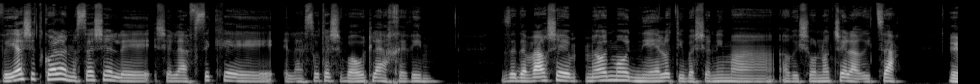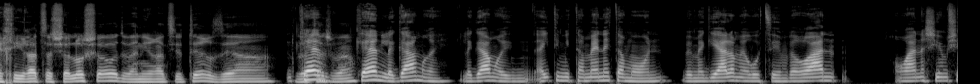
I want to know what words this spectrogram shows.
ויש את כל הנושא של, של להפסיק לעשות השוואות לאחרים. זה דבר שמאוד מאוד ניהל אותי בשנים הראשונות של הריצה. איך היא רצה שלוש שעות ואני רץ יותר, זה ה... כן, השוואה? כן, לגמרי, לגמרי. הייתי מתאמנת המון ומגיעה למרוצים ורואה רואה נשים ש,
